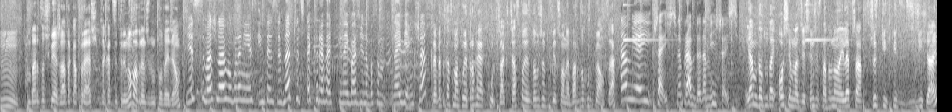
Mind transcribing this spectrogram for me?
Mmm, bardzo świeża, taka fresh, taka cytrynowa wręcz bym powiedział. Jest smaczna, w ogóle nie jest intensywna. Czuć te krewetki najbardziej, no bo są największe. Krewetka smakuje trochę jak kurczak, ciasto jest dobrze wypieczone, bardzo chrupiące. Dam jej 6, naprawdę dam jej 6. Ja bym dał tutaj 8 na 10, jest na pewno najlepsza z wszystkich pizz dzisiaj.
